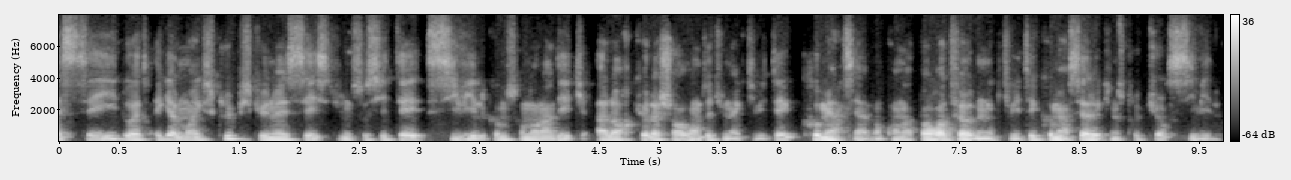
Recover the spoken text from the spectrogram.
SCI doit être également exclue puisqu'une SCI c'est une société civile comme son nom l'indique alors que l'achat-revente est une activité commerciale. Donc on n'a pas le droit de faire une activité commerciale avec une structure civile.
